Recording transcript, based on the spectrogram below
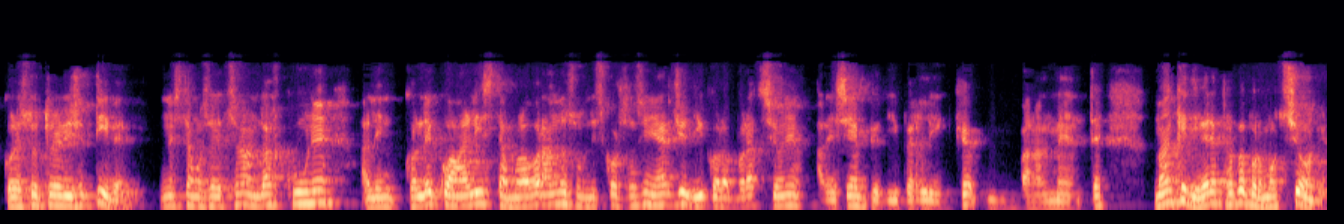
con le strutture ricettive. Noi stiamo selezionando alcune alle- con le quali stiamo lavorando su un discorso sinergico di collaborazione, ad esempio di Hyperlink, banalmente, ma anche di vere e proprie promozioni.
